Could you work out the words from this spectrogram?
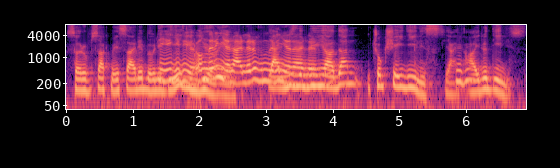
sarımsak vesaire böyle Diye diye, gidiyor. Onların Evet. yararları, bunların yani yararları. Biz de dünyadan çok şey değiliz. Yani ayrı değiliz.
